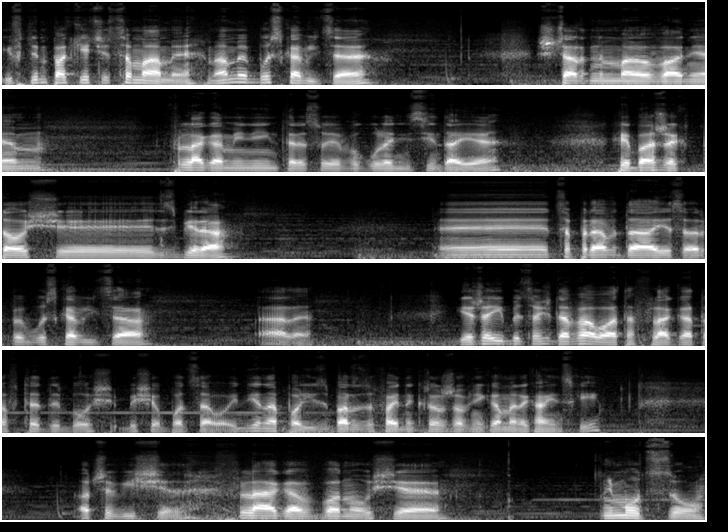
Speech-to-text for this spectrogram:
I w tym pakiecie co mamy? Mamy błyskawicę z czarnym malowaniem. Flaga mnie nie interesuje, w ogóle nic nie daje. Chyba, że ktoś e, zbiera. E, co prawda jest ORP błyskawica, ale jeżeli by coś dawała ta flaga, to wtedy było, by się opłacało. Indianapolis, bardzo fajny krążownik amerykański. Oczywiście flaga w bonusie. Mutsu,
